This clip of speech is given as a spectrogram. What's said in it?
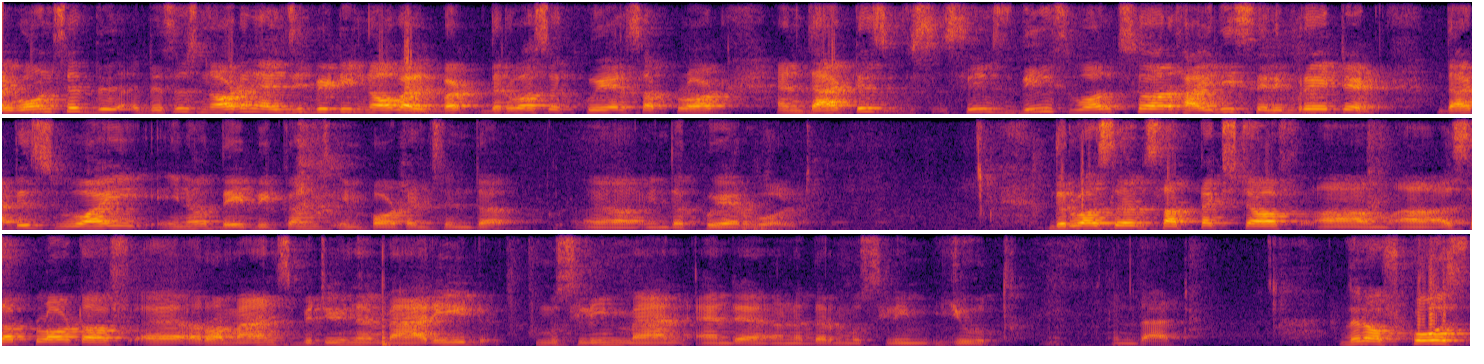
I won't say th- this is not an LGBT novel, but there was a queer subplot, and that is since these works are highly celebrated, that is why you know they become important in the uh, in the queer world. There was a subtext of um, uh, a subplot of a romance between a married Muslim man and another Muslim youth in that. Then of course,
